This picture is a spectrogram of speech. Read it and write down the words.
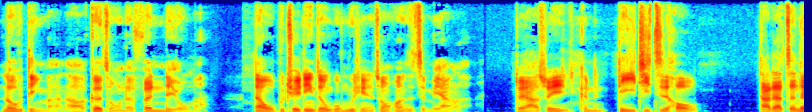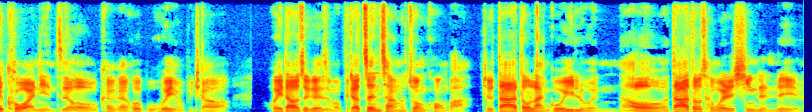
loading 嘛，然后各种的分流嘛。但我不确定中国目前的状况是怎么样了。对啊，所以可能第一季之后，大家真的过完年之后，看看会不会有比较回到这个什么比较正常的状况吧。就大家都懒过一轮，然后大家都成为了新人类了，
